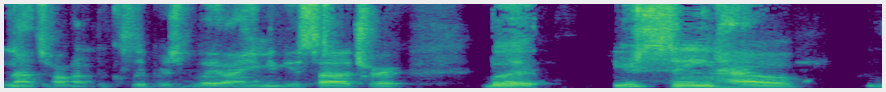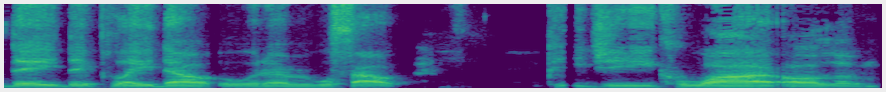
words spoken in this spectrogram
not talking about the Clippers, but I ain't gonna get sidetracked. But you've seen how they they played out or whatever without PG, Kawhi, all of them.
